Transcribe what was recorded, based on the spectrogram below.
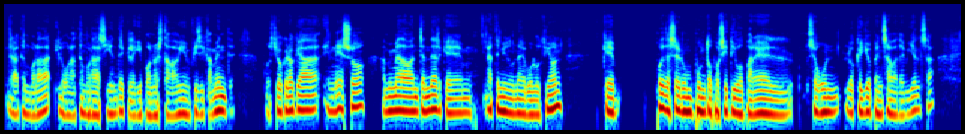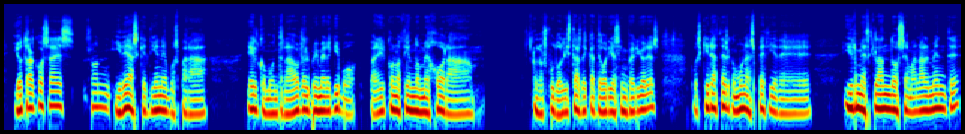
de la temporada y luego la temporada siguiente que el equipo no estaba bien físicamente. Pues yo creo que en eso a mí me ha dado a entender que ha tenido una evolución que puede ser un punto positivo para él según lo que yo pensaba de Bielsa. Y otra cosa es son ideas que tiene pues para él como entrenador del primer equipo, para ir conociendo mejor a, los futbolistas de categorías inferiores, pues quiere hacer como una especie de ir mezclando semanalmente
